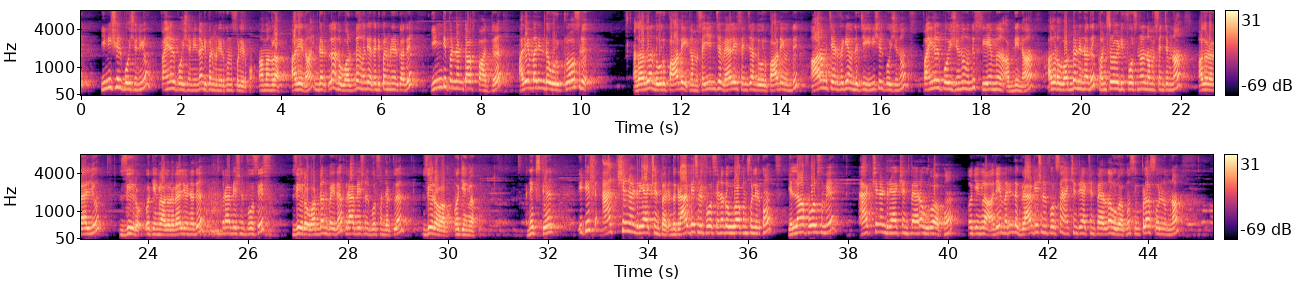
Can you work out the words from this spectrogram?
இனிஷியல் பொசிஷனையும் ஃபைனல் பொசிஷனையும் தான் டிபெண்ட் பண்ணியிருக்கும்னு சொல்லியிருப்போம். ஆமாங்களா? அதே தான் இந்த இடத்துல அந்த ஒர்க் டன் வந்து எதை டிபெண்ட் பண்ணியிருக்காது? இன்டிபெண்ட் ஆஃப் பார்த்து அதே மாதிரி இந்த ஒரு க்ளோஸ்டு அதாவது அந்த ஒரு பாதை நம்ம செஞ்ச வேலையை செஞ்ச அந்த ஒரு பாதை வந்து ஆரம்பிச்ச இடத்துக்கே வந்துருச்சு. இனிஷியல் பொசிஷனும் ஃபைனல் பொசிஷனும் வந்து சேமு அப்படின்னா அதோட ஒர்க் டன் என்னது கன்சர்வேட்டிவ் ஃபோர்ஸ்னால நம்ம செஞ்சோம்னா அதோட வேல்யூ ஜீரோ ஓகேங்களா? அதோட வேல்யூ என்னது? Gravitational force is zero work done by the gravitational force அந்த இடத்துல. ஜீரோ ஆகும். ஓகேங்களா next it is action and reaction pair இந்த கிராவிடேஷனல் ஃபோர்ஸ் என்னதை உருவாக்கும்னு சொல்லியிருக்கோம். எல்லா ஃபோர்ஸுமே ஆக்ஷன் அண்ட் ரியாக்ஷன் பேரை உருவாக்கும். ஓகேங்களா அதே மாதிரி இந்த கிராவிடேஷனல் ஃபோர்ஸும் ஆக்ஷன் ரியாக்ஷன் பேர் தான் உருவாக்கும். சிம்பிளாக சொல்லணும்னா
